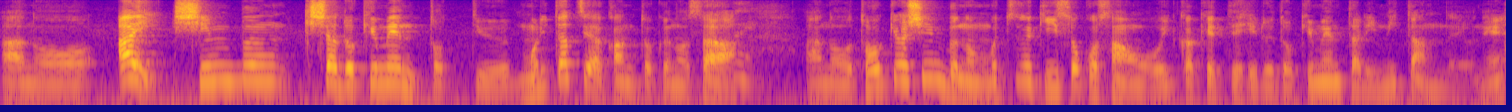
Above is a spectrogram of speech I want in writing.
あの「愛新聞記者ドキュメント」っていう森達也監督のさ、はいあの東京新聞の望月磯子さんを追いかけているドキュメンタリー見たんだよね。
